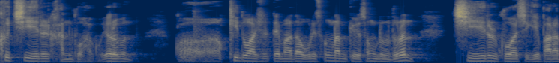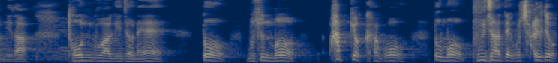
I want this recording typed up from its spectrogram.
그 지혜를 간구하고 여러분 꼭 기도하실 때마다 우리 성남교회 성도들은 지혜를 구하시기 바랍니다. 돈 구하기 전에 또 무슨 뭐 합격하고 또 뭐 부자 되고 잘 되고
